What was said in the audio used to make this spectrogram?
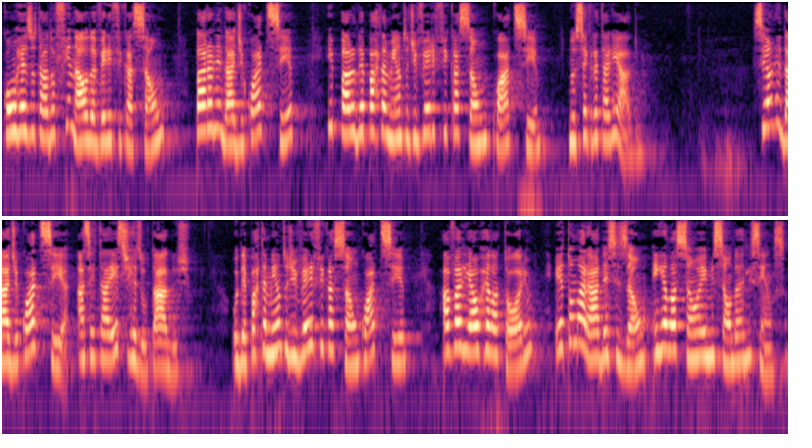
com o resultado final da verificação para a unidade 4C e para o Departamento de Verificação 4C no secretariado. Se a unidade 4C aceitar esses resultados, o Departamento de Verificação 4C avaliar o relatório e tomará a decisão em relação à emissão da licença.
